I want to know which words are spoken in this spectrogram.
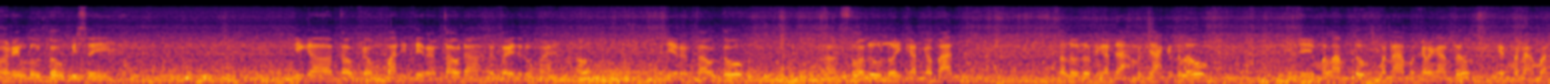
hari ulu tu bisa tiga atau keempat itu rantau dah sampai di rumah. Oh. jadi rantau tu uh, selalu no ikan gaban selalu no tengah dak mecah ke telu jadi malam tu mana makarangan tu ingin mana amat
